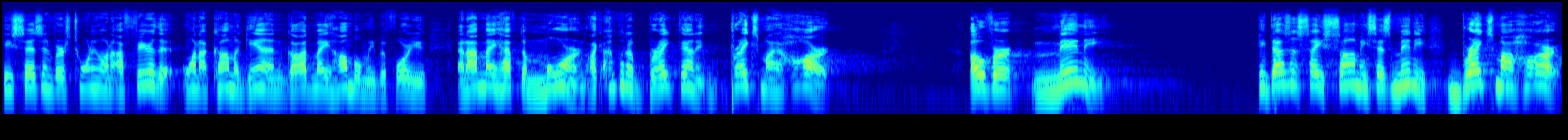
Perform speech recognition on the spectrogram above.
He says in verse 21 I fear that when I come again, God may humble me before you, and I may have to mourn. Like I'm going to break down. It breaks my heart over many. He doesn't say some, he says many. Breaks my heart.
